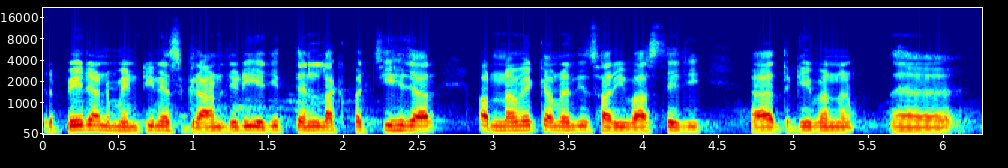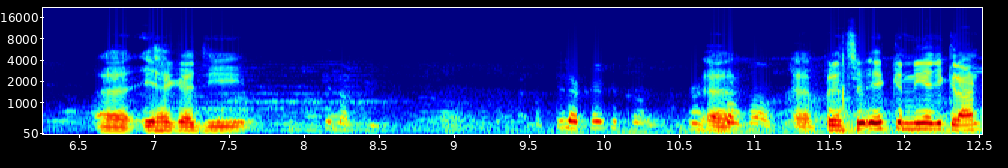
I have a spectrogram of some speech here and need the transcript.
ਰਿਪੇਅਰ ਐਂਡ ਮੇਨਟੇਨੈਂਸ ਗ੍ਰਾਂਟ ਜਿਹੜੀ ਹੈ ਜੀ 3 ਲੱਖ 25 ਹਜ਼ਾਰ। ਔਰ ਨਵੇਂ ਕਮਰੇ ਦੀ ਸਾਰੀ ਵਾਸਤੇ ਜੀ ਤਕਰੀਬਨ ਇਹ ਹੈਗਾ ਜੀ 32 ਲੱਖ ਕਿੱਥੋਂ? ਪ੍ਰਿੰਸੀਪਲ ਇਹ ਕਿੰਨੀ ਹੈ ਜੀ ਗ੍ਰਾਂਟ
